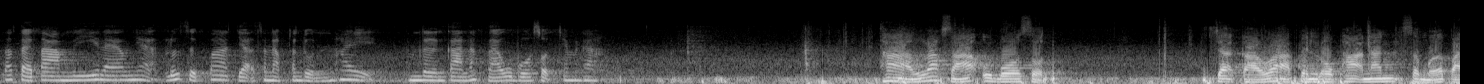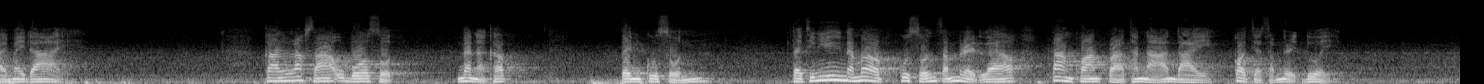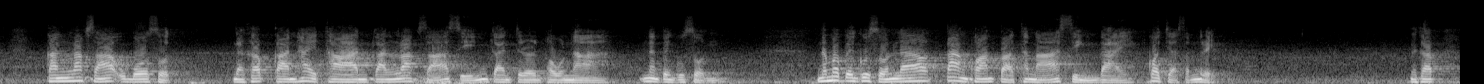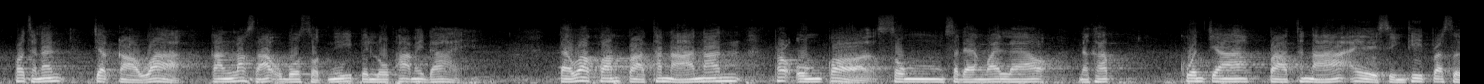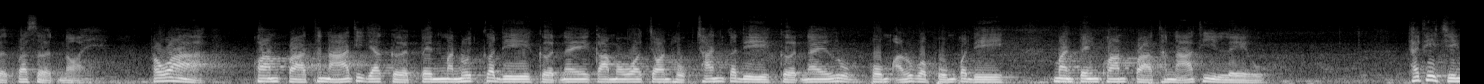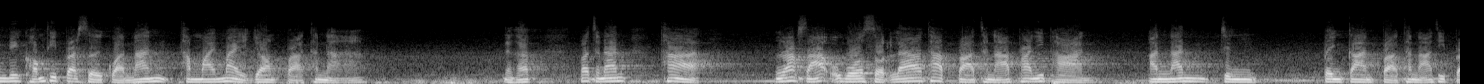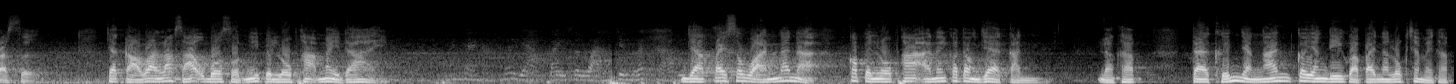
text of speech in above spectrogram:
แล้วแต่ตามนี้แล้วเนี่ยรู้สึกว่าจะสนับสนุนให้ดำเนินการรักษาอุโบสถใช่ไหมคะ ถ้ารักษาอุโบสถ จะกล่าวว่าเป็นโลภะนั้นเสมอไปไม่ได้ การรักษาอุโบสถนั่นนะครับ เป็นกุศล แต่ทีนี้นะเมื่อกุศลสำเร็จแล้วตั้งความปรารถนาใดก็จะสำเร็จด้วย การรักษาอุโบสถนะครับ การให้ทานการรักษาศีลการเจริญภาวนา นั่นเป็นกุศลนั้นเมื่อเป็นกุศลแล้วตั้งความปรารถนาสิ่งใดก็จะสำเร็จ นะครับ เพราะฉะนั้นจะกล่าวว่าการรักษาอุโบสถนี้เป็นโลภะไม่ได้ แต่ว่าความปรารถนานั้น พระองค์ก็ทรงแสดงไว้แล้วนะครับ ควรจะปรารถนาไอ้สิ่งที่ประเสริฐประเสริฐหน่อย เพราะว่าความปรารถนาที่จะเกิดเป็นมนุษย์ก็ดี เกิดในกามวจรหกชั้นก็ดี เกิดในรูปภูมิอรูปภูมิก็ดี มันเป็นความปรารถนาที่เลว แท้ที่จริงมีของที่ประเสริฐกว่านั้นทำไมไม่ยอมปรารถนานะครับ เพราะฉะนั้นถ้ารักษาอุโบสถแล้วถ้าปรารถนาพระนิพพาน อันนั้นจึงเป็นการปรารถนาที่ประเสริฐ จะกล่าวว่ารักษาอุโบสถนี้เป็นโลภะไม่ได้ไม่ใช่ค่ะเมื่ออยากไปสวรรค์จึงรักษาอยากไปสวรรค์นั่นน่ะ ก็เป็นโลภะอันนั้นก็ต้องแยกกันนะครับ แต่ขืนอย่างนั้นก็ยังดีกว่าไปนรกใช่ไหมครับ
